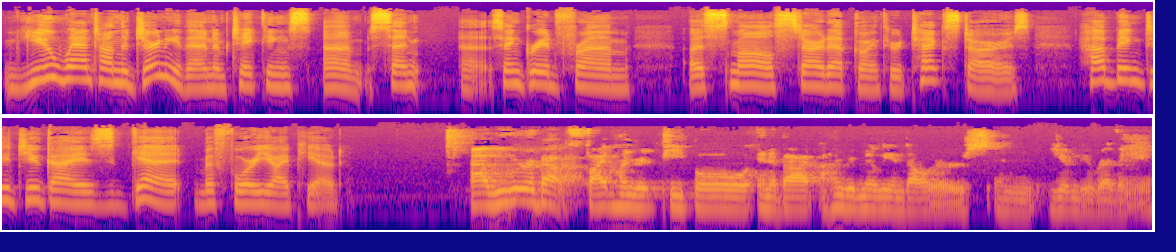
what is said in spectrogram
you went on the journey then of taking um, Sen, uh, SendGrid from a small startup going through TechStars. How big did you guys get before you IPO'd? Uh, we were about 500 people and about $100 million in yearly revenue.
